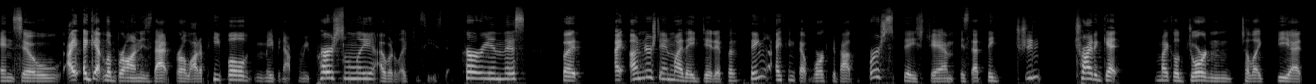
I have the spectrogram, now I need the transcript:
And so I, I get LeBron is that for a lot of people, maybe not for me personally. I would have liked to see Steph Curry in this, but I understand why they did it. But the thing I think that worked about the first Space Jam is that they didn't try to get Michael Jordan to like be an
